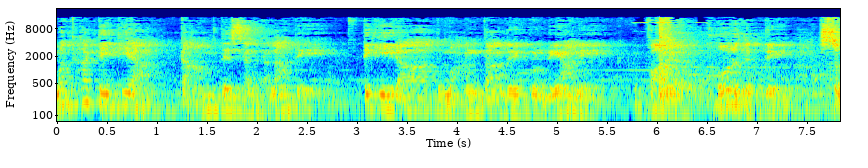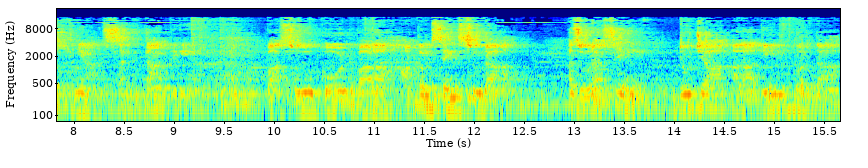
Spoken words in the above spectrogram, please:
ਮੱਥਾ ਟੇਕਿਆ ਧਾਮ ਤੇ ਸਰਦਲਾਂ ਤੇ, ਟਿਕੀ ਰਾਤ ਮਹੰਤਾਂ ਦੇ ਗੁੰਡਿਆਂ ਨੇ ਫਾਇਰ ਖੋਲ ਦਿੱਤੇ ਸੁੱਤੀਆਂ ਸੰਗਤਾਂ ਤੇ। ਬਾਸੂ ਕੋਟ ਵਾਲਾ ਹਾਕਮ ਸਿੰਘ ਸੂਰਾ, ਹਜ਼ੂਰਾ ਸਿੰਘ ਦੂਜਾ ਅਲਾਦੀਨਪੁਰ ਦਾ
